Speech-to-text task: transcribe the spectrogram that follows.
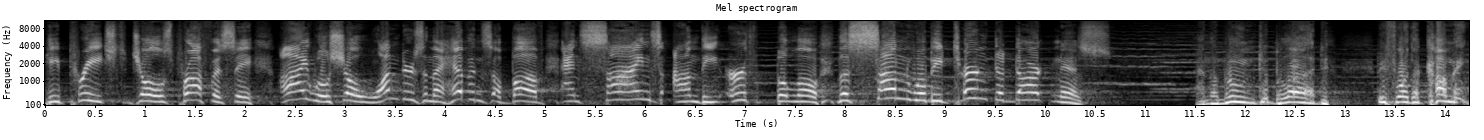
he preached Joel's prophecy I will show wonders in the heavens above and signs on the earth below. The sun will be turned to darkness and the moon to blood before the coming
